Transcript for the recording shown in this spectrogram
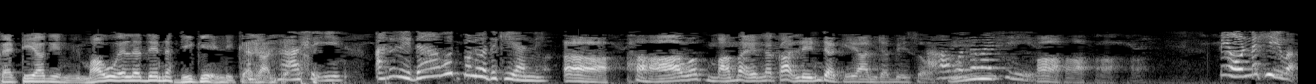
පැටියාගේ මව් එළදෙන දිගේලි කරන්න. ආසී අර ලෙඩාවොත් මොනවද කියන්නේ? ආ ආවොත් මම එනකල් ඉන්න කියන්න බිසෝ. ආ හොඳයි සී. ආ ආ ආ. මේ ඔන්න කීවා.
